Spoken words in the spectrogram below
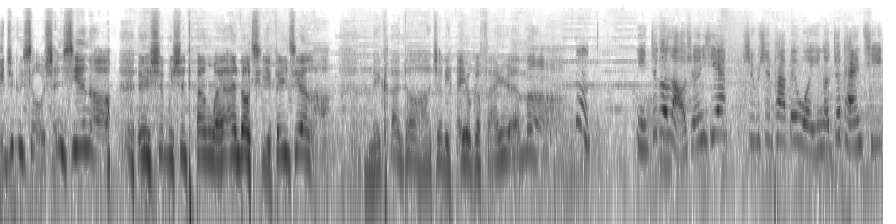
你这个小神仙啊，是不是贪玩按到起飞键了？没看到啊，这里还有个凡人吗？哼。你这个老神仙，是不是怕被我赢了这盘棋，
